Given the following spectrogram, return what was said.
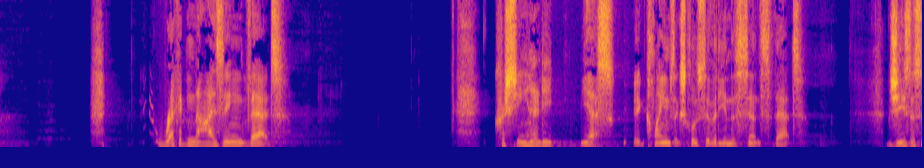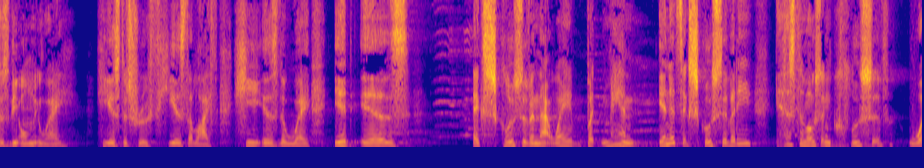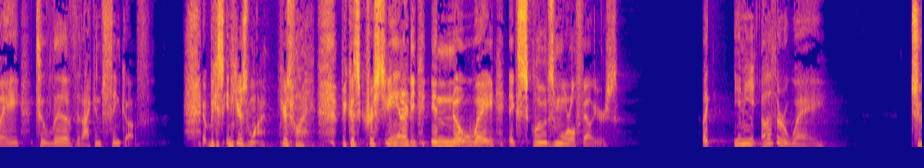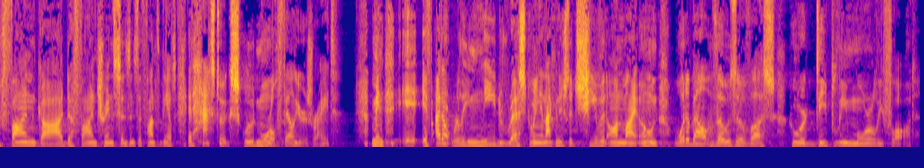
recognizing that Christianity, yes, it claims exclusivity in the sense that Jesus is the only way. He is the truth. He is the life. He is the way. It is exclusive in that way, but man, in its exclusivity, it is the most inclusive way to live that I can think of. Because, and here's why. Here's why. Because Christianity in no way excludes moral failures. Like any other way to find God, to find transcendence, to find something else, it has to exclude moral failures, right? I mean, if I don't really need rescuing and I can just achieve it on my own, what about those of us who are deeply morally flawed?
